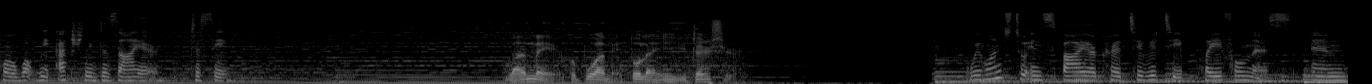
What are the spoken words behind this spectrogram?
for what we actually desire to see. 完美和不完美都来源于真实。We want to inspire creativity, playfulness, and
